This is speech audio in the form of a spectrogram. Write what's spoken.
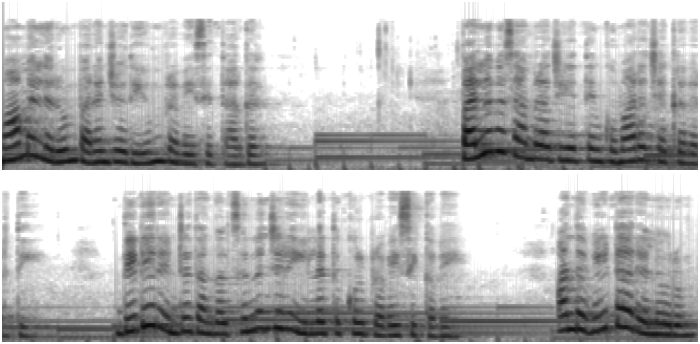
மாமல்லரும் பரஞ்சோதியும் பிரவேசித்தார்கள். பல்லவ சாம்ராஜ்யத்தின் குமார சக்கரவர்த்தி திடீரென்று தங்கள் சின்னஞ்சிறு இல்லத்துக்குள் பிரவேசிக்கவே அந்த வீட்டார் எல்லோரும்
